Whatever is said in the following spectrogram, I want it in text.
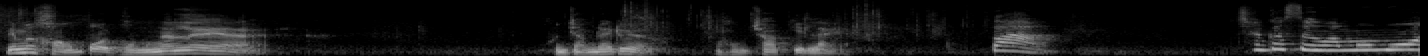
นี่มันของโปรดผมงั้นเลยอะคุณจำได้ด้วยเหรอว่าผมชอบกินอะไรอะเปล่า ฉันก็ซื้อมามั่ว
